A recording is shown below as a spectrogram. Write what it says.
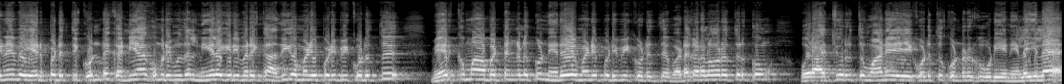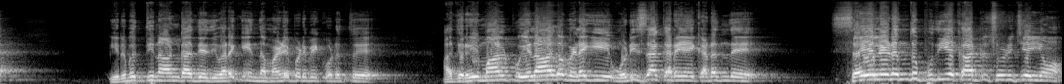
இணைவை ஏற்படுத்தி கொண்டு கன்னியாகுமரி முதல் நீலகிரி வரைக்கும் அதிக மழைப்பிடிப்பை கொடுத்து மேற்கு மாவட்டங்களுக்கும் நிறைய மழைப்பிடிப்பை கொடுத்து வடகடலோரத்திற்கும் ஒரு அச்சுறுத்தும் வானிலையை கொடுத்து கொண்டிருக்கக்கூடிய நிலையில் இருபத்தி நான்காம் தேதி வரைக்கும் இந்த மழைப்பிடிப்பை கொடுத்து அது ரீமால் புயலாக விலகி ஒடிசா கரையை கடந்து செயலிழந்து புதிய காற்று சுழற்சியையும்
